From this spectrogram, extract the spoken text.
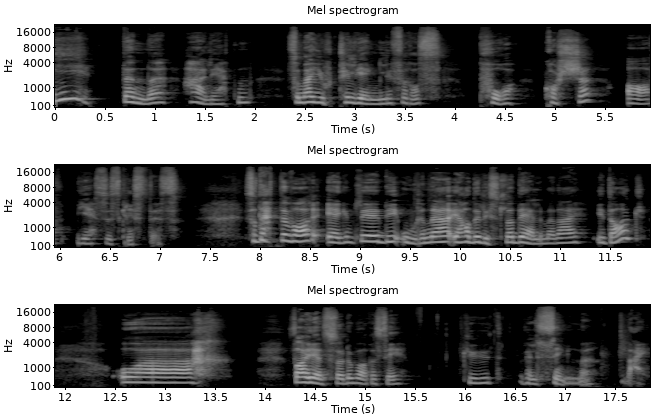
i denne herligheten som er gjort tilgjengelig for oss på korset av Jesus Kristus. Så dette var egentlig de ordene jeg hadde lyst til å dele med deg i dag. Og så gjenstår det bare å si Gud velsigne deg.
